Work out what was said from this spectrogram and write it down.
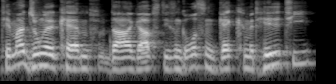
Thema Dschungelcamp. Da gab es diesen großen Gag mit Hilti,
